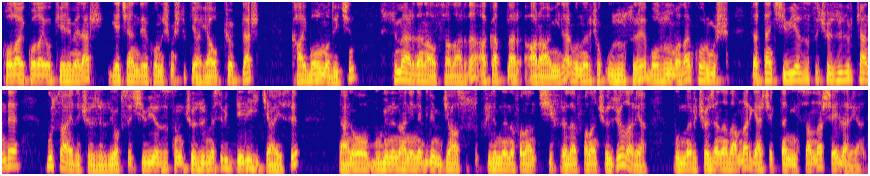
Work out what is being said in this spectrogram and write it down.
kolay kolay o kelimeler geçen diye konuşmuştuk ya ya o kökler kaybolmadığı için Sümer'den alsalar da Akatlar, Aramiler bunları çok uzun süre bozulmadan korumuş. Zaten çivi yazısı çözülürken de bu sayede çözüldü. Yoksa çivi yazısının çözülmesi bir deli hikayesi. Yani o bugünün hani ne bileyim casusluk filmlerine falan şifreler falan çözüyorlar ya. Bunları çözen adamlar gerçekten insanlar şeyler yani.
